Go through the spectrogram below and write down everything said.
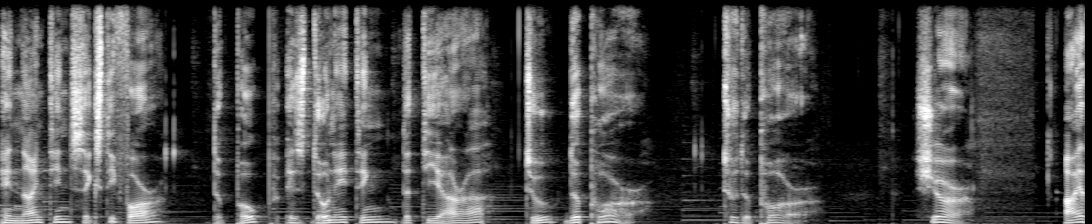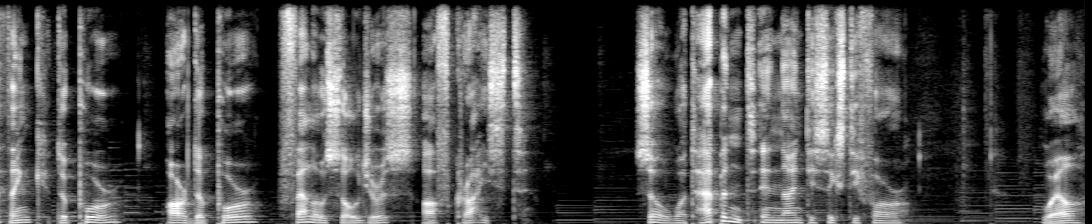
In 1964 the Pope is donating the tiara to the poor. To the poor. Sure, I think the poor are the poor fellow soldiers of Christ. So what happened in 1964? Well,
